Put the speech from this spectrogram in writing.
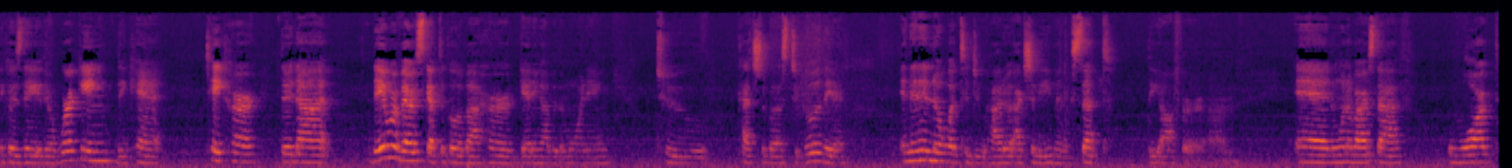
because they, they're working, they can't take her, they're not, they were very skeptical about her getting up in the morning to catch the bus to go there. And they didn't know what to do, how to actually even accept the offer. Um, and one of our staff walked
